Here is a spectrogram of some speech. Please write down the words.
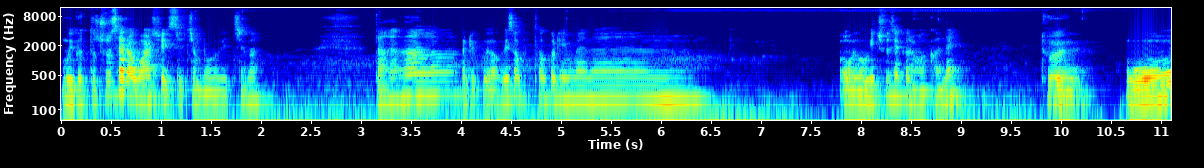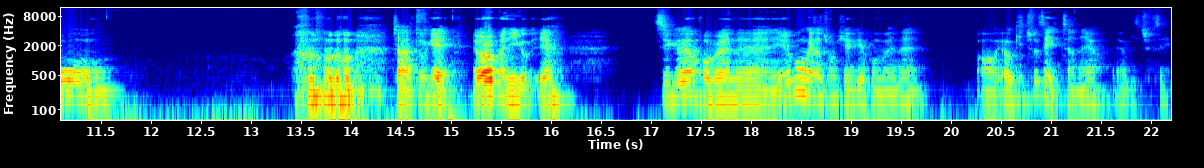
뭐 이것도 추세라고 할 수 있을지 모르겠지만 일단 하나 그리고 여기서부터 그리면은 오 여기 추세가 정확하네? 둘오. 자 두 개. 여러분 이거 예. 지금 보면은 일봉에서 좀 길게 보면은 어, 여기 추세 있잖아요. 여기 추세.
